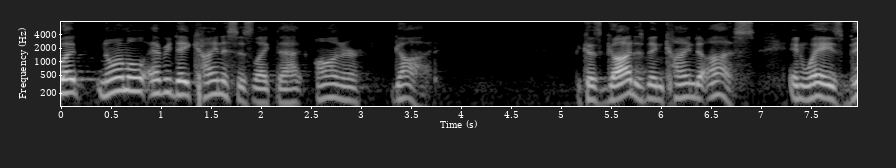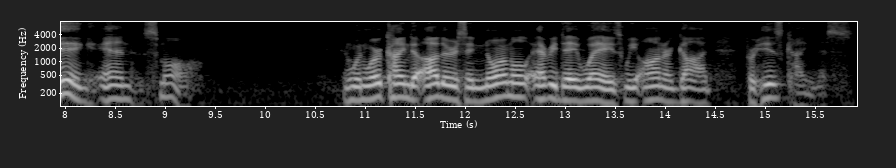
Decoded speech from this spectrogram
But normal, everyday kindnesses like that honor God. Because God has been kind to us in ways big and small. And when we're kind to others in normal, everyday ways, we honor God for His kindness.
